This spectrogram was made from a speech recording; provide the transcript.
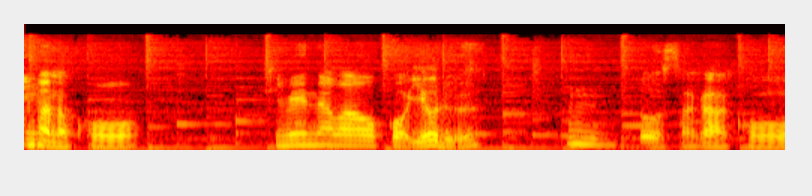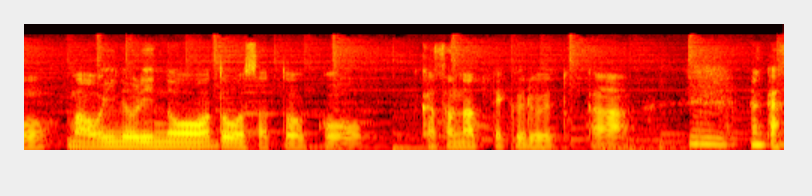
今のこうしめ縄をこう夜うん。動作がこう、まあ、お祈りの動作とこう重なってくるとかうん。なんか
